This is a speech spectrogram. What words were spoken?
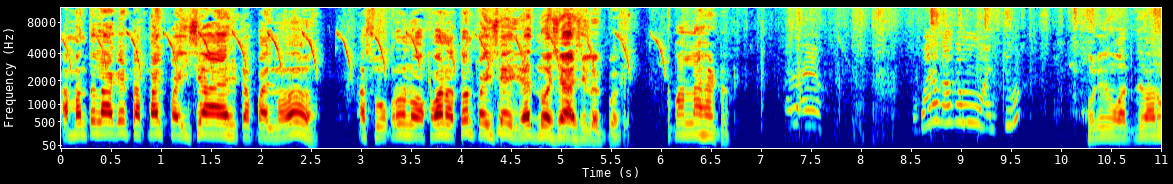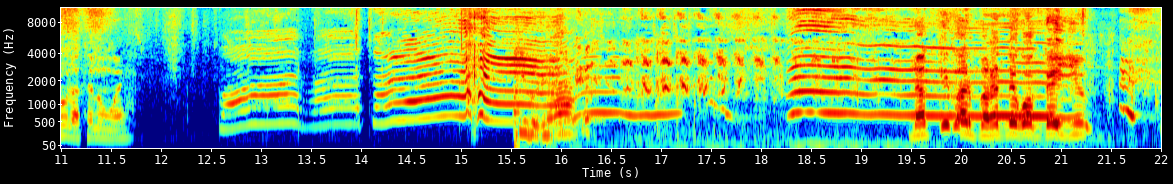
આ મને તો લાગે ટપાલ પૈસા આયા છે ટપાલમાં આ છોકરો નોખવાનો હતો ને પૈસા હીરા જ નોખ્યા હશે લગભગ. ટપાલ લા હેઠ. ખોલીને વાંચજે વાળું લખેલું હોય. નક્કી કર ભરત ને કોક થઈ ગયું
